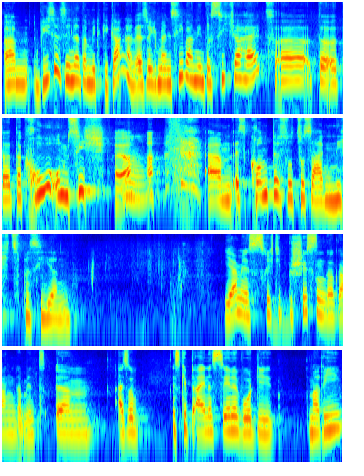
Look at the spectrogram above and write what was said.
Ähm, wie es Ihnen damit gegangen? Also ich meine, Sie waren in der Sicherheit äh, der, der, der, Crew um sich. Ja? Mhm. ähm, es konnte sozusagen nichts passieren. Ja, mir ist es richtig beschissen gegangen damit. Ähm, also es gibt eine Szene, wo die Marie,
